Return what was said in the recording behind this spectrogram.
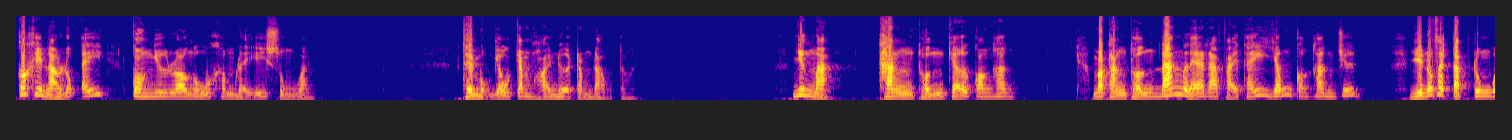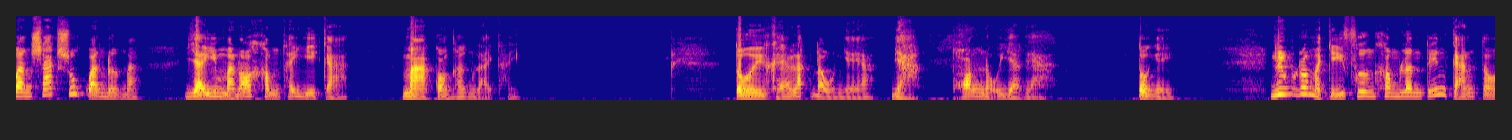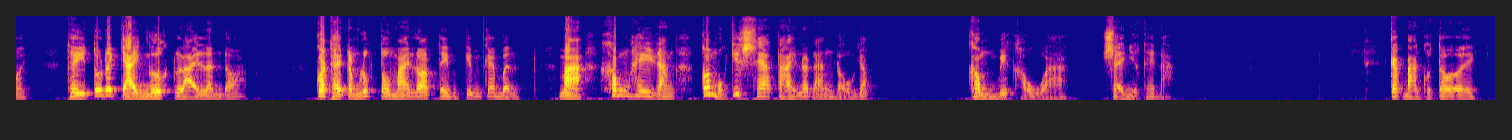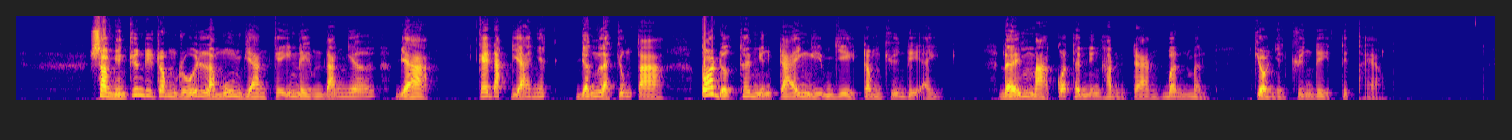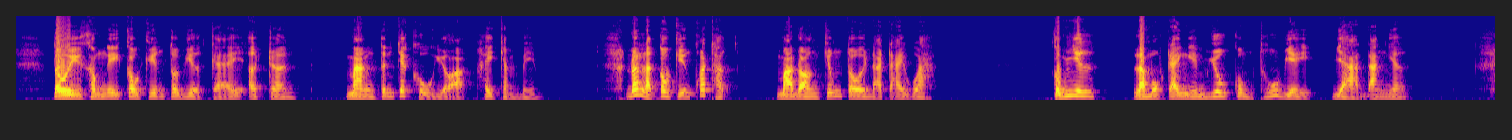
Có khi nào lúc ấy con Như lo ngủ không để ý xung quanh. Thêm một dấu chấm hỏi nữa trong đầu tôi. Nhưng mà thằng Thuận chở con Hân. Mà thằng Thuận đáng lẽ ra phải thấy giống con Hân chứ. Vì nó phải tập trung quan sát suốt quãng đường mà. Vậy mà nó không thấy gì cả. Mà con Hân lại thấy. Tôi khẽ lắc đầu nhẹ và thoáng nổi da gà. Tôi nghĩ, nếu lúc đó mà chị Phương không lên tiếng cản tôi, thì tôi đã chạy ngược lại lên đó. Có thể trong lúc tôi mãi lo tìm kiếm cái bình, mà không hay rằng có một chiếc xe tải nó đang đổ dốc. Không biết hậu quả sẽ như thế nào. Các bạn của tôi ơi, sau những chuyến đi rong ruổi là muôn vàng kỷ niệm đáng nhớ và cái đắt giá nhất vẫn là chúng ta có được thêm những trải nghiệm gì trong chuyến đi ấy, để mà có thêm những hành trang bên mình cho những chuyến đi tiếp theo. Tôi không nghĩ câu chuyện tôi vừa kể ở trên mang tính chất hù dọa hay châm biếm. Đó là câu chuyện có thật mà đoàn chúng tôi đã trải qua. Cũng như là một trải nghiệm vô cùng thú vị và đáng nhớ.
